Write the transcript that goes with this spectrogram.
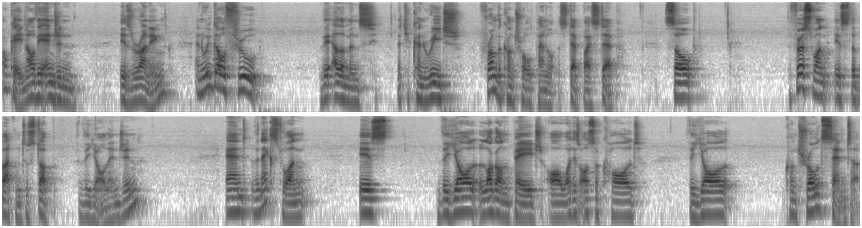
Okay, now the engine is running and we'll go through the elements that you can reach from the control panel step by step. So the first one is the button to stop the YAWL engine. And the next one is the YAWL logon page or what is also called the YAWL control center.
